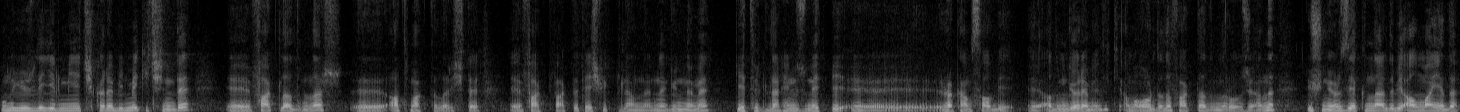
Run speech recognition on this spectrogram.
Bunu %20'ye çıkarabilmek için de e, farklı adımlar e, atmaktalar. İşte e, farklı farklı teşvik planlarını gündeme getirdiler. Henüz net bir e, rakamsal bir e, adım göremedik ama orada da farklı adımlar olacağını düşünüyoruz. Yakınlarda bir Almanya'da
